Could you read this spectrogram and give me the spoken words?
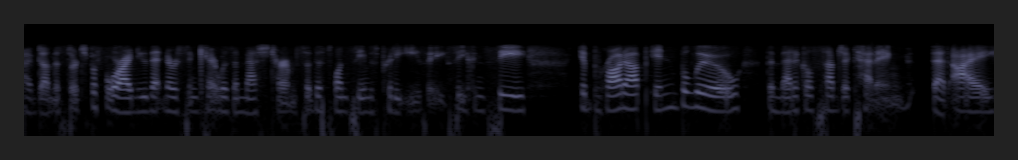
I've done this search before, I knew that nursing care was a MeSH term, so this one seems pretty easy. So you can see it brought up in blue the medical subject heading that I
